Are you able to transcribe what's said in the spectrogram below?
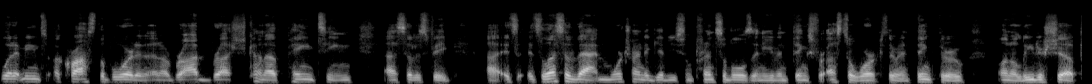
what it means across the board and, and a broad brush kind of painting uh, so to speak uh, it's it's less of that and more trying to give you some principles and even things for us to work through and think through on a leadership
